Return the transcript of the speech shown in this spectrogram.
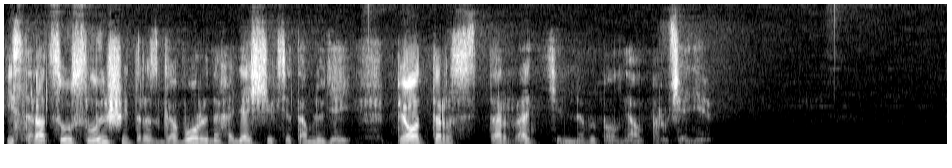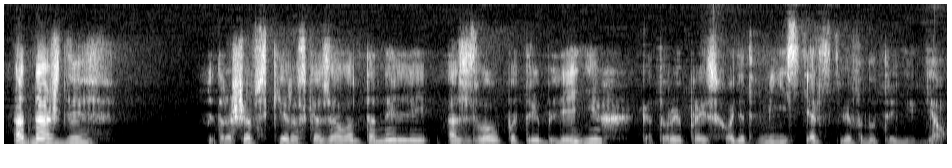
и стараться услышать разговоры находящихся там людей. Петр старательно выполнял поручение. Однажды Петрашевский рассказал Антонелли о злоупотреблениях, которые происходят в Министерстве внутренних дел.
